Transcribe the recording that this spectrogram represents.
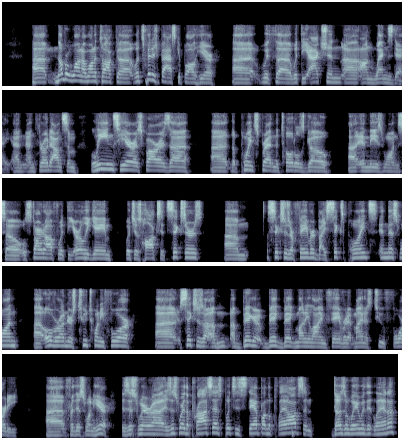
uh, number one, I want to talk. Uh, let's finish basketball here uh, with uh, with the action uh, on Wednesday, and and throw down some leans here as far as uh, uh, the point spread and the totals go uh, in these ones. So we'll start off with the early game, which is Hawks at Sixers. Um, Sixers are favored by six points in this one. Uh, over unders 224. Uh, Sixers are a, a bigger, big, big money line favorite at minus 240 uh, for this one here. Is this where uh, is this where the process puts his stamp on the playoffs and does away with Atlanta?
